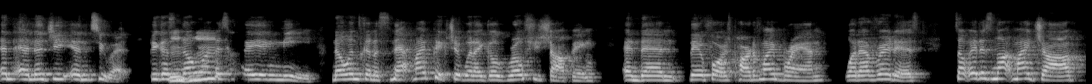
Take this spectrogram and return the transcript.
and energy into it because mm-hmm. no one mm-hmm. is paying me. No one's going to snap my picture when I go grocery shopping and then therefore as part of my brand, whatever it is. So it is not my job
